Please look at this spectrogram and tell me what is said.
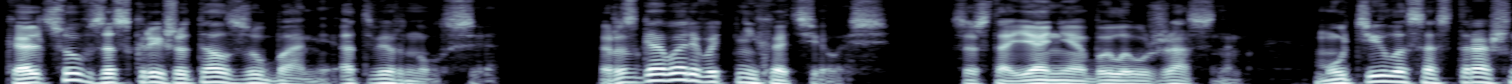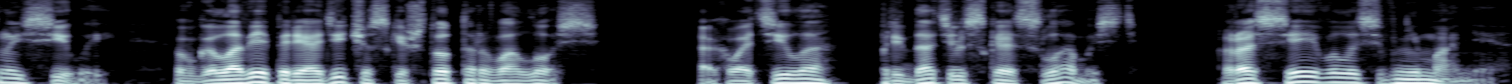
Кольцов заскрежетал зубами, отвернулся. Разговаривать не хотелось. Состояние было ужасным, мутило со страшной силой, в голове периодически что-то рвалось. Охватила предательская слабость, рассеивалось внимание.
